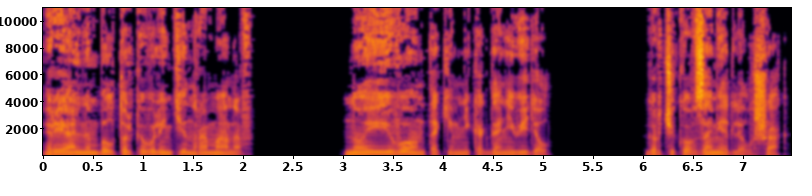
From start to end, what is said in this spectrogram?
Реальным был только Валентин Романов. Но и его он таким никогда не видел. Горчаков замедлил шаг.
